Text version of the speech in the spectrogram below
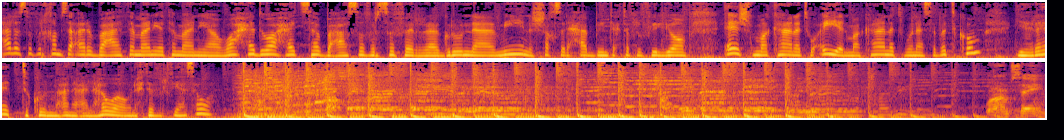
على صفر خمسة أربعة ثمانية, ثمانية واحد, واحد سبعة صفر صفر. قولوا مين الشخص اللي حابين تحتفلوا فيه اليوم؟ إيش ما كانت وأيا ما كانت مناسبتكم؟ يا ريت تكون معنا على الهواء ونحتفل فيها سوا. I'm saying.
